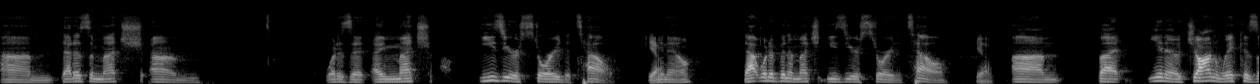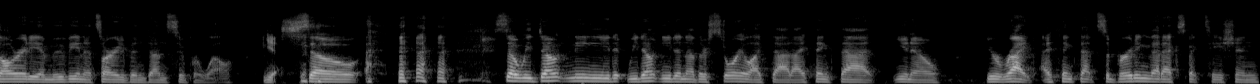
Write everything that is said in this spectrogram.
um that is a much um what is it? A much easier story to tell. Yeah. You know? That would have been a much easier story to tell. Yeah. Um but you know, John Wick is already a movie and it's already been done super well. yes so so we don't need we don't need another story like that i think that you know you're right i think that subverting that expectation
